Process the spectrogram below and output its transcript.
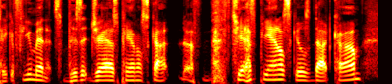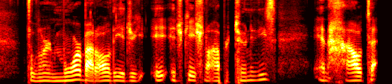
take a few minutes, visit jazzpianoscott, uh, jazzpianoskills.com to learn more about all the edu- educational opportunities and how to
